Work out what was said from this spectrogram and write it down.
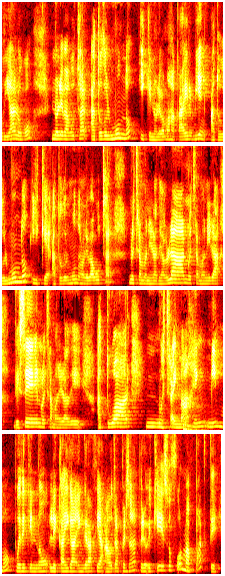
diálogo no le va a gustar a todo el mundo y que no le vamos a caer bien a todo el mundo y que a todo el mundo no le va a gustar nuestra manera de hablar, nuestra manera de ser, nuestra manera de actuar, nuestra imagen mismo puede que no le caiga en gracia a otras personas, pero es que eso forma parte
